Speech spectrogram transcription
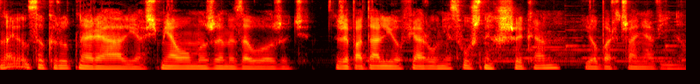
Znając okrutne realia, śmiało możemy założyć, że padali ofiarą niesłusznych szykan i obarczania winą.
